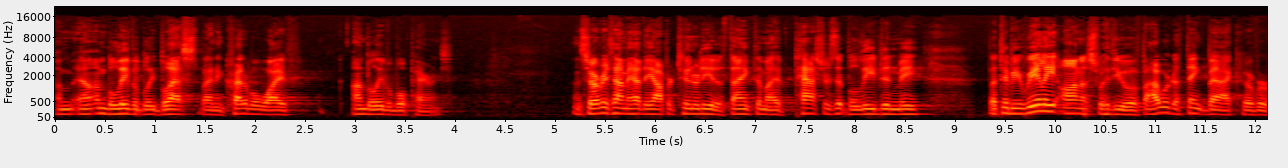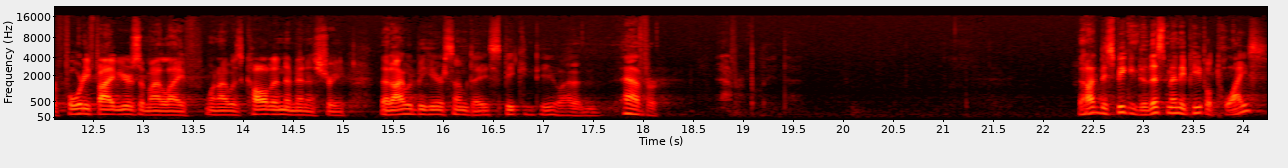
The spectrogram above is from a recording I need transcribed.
I'm unbelievably blessed by an incredible wife, unbelievable parents. And so every time I have the opportunity to thank them, I have pastors that believed in me. But to be really honest with you, if I were to think back over 45 years of my life when I was called into ministry, that I would be here someday speaking to you. I would never, ever believe that. That I'd be speaking to this many people twice?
